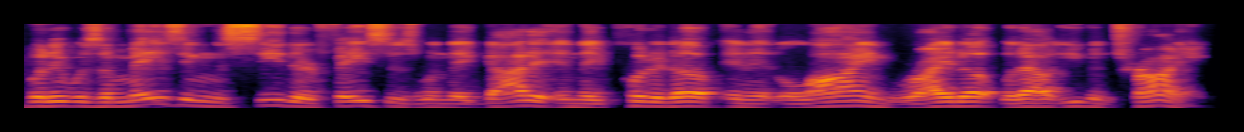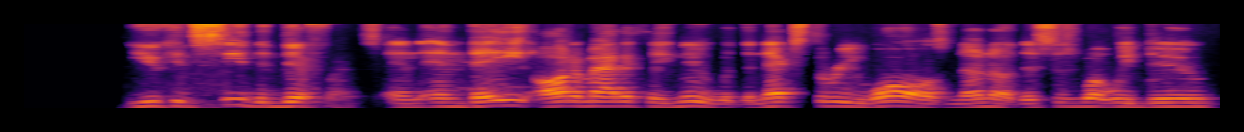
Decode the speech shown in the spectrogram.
But it was amazing to see their faces when they got it and they put it up and it lined right up without even trying. You could see the difference. And, and they automatically knew with the next three walls, no, no, this is what we do.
